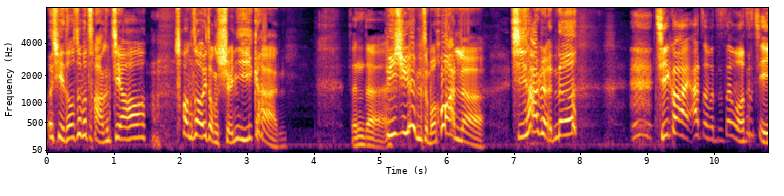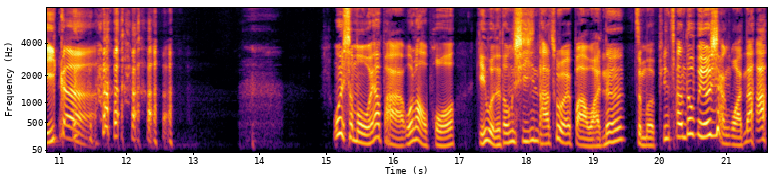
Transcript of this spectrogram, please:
而且都这么长焦，创造一种悬疑感真的？BGM 怎么换了？其他人呢？奇怪啊，怎么只剩我自己一个？为什么我要把我老婆给我的东西拿出来把玩呢？怎么平常都没有想玩呐、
